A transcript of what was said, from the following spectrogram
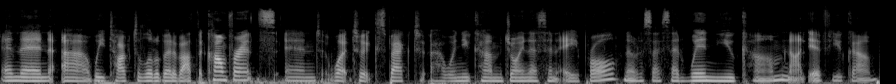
And then uh, we talked a little bit about the conference and what to expect uh, when you come join us in April. Notice I said when you come, not if you come.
